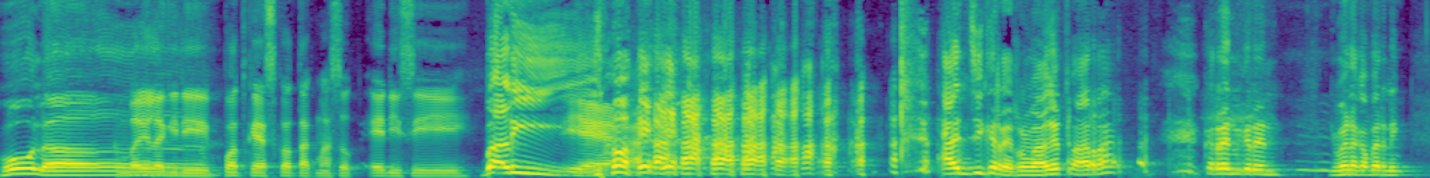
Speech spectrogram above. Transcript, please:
Hola. Kembali lagi di podcast Kotak Masuk edisi Bali. Iya. Anjing keren banget parah. Keren keren. Gimana kabar Nick?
